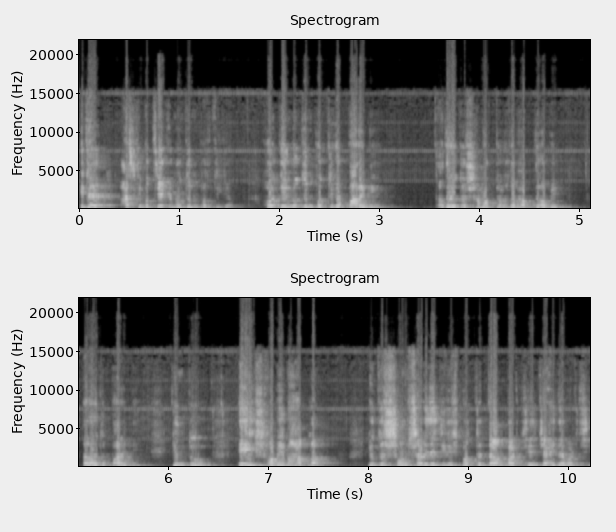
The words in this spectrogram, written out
এটা আজকে পত্রিকা একটা নতুন পত্রিকা? হয়তো এই নতুন পত্রিকা পারেনি। তাদের তো সামর্থ্যের কথা ভাবতে হবে, তারা হয়তো পারেনি। কিন্তু এই সবই ভাবলাম, কিন্তু সংসারে যে জিনিসপত্রের দাম বাড়ছে, চাহিদা বাড়ছে,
